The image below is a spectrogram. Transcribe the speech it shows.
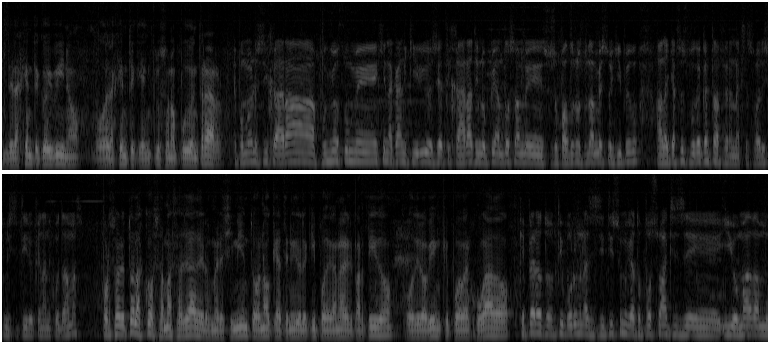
de la gente que hoy vino, o de la gente que incluso no pudo entrar, Επομένως, η χαρά που νιώθουμε έχει να κάνει κυρίως για τη χαρά την οποία δώσαμε στους οπαδούς μας που ήταν μέσα στο γήπεδο, αλλά και αυτούς που δεν κατάφεραν να εξασφαλίσουν εισιτήριο και να είναι κοντά μας. por sobre todas las cosas, más allá de los merecimientos o no que ha tenido el equipo de ganar el partido, o de lo bien que puede haber jugado, Και πέρα το τι μπορούμε να συζητήσουμε για το πόσο άξιζε η ομάδα μου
